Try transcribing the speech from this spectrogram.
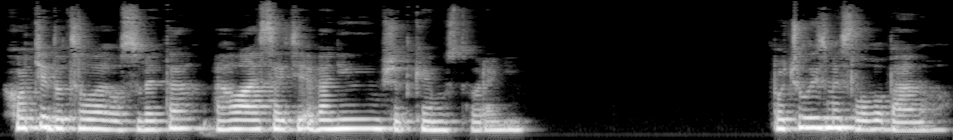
chodte do celého sveta a hlásajte evanílium všetkému stvoreniu. Počuli sme slovo pánovo.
